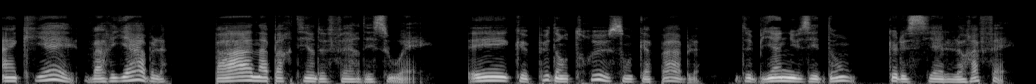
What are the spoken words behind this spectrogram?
inquiets, variables, pas n'appartient de faire des souhaits, et que peu d'entre eux sont capables de bien user dons que le ciel leur a faits.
